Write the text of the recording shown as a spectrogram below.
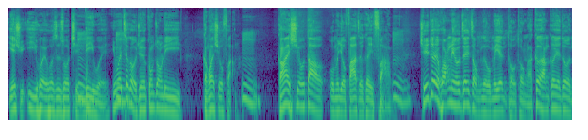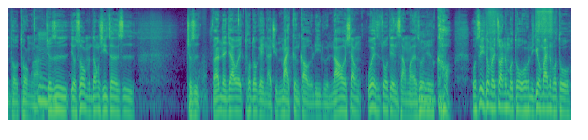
也许议会或是说请立委，嗯、因为这个我觉得公众利益赶快修法嘛。嗯。赶快修到我们有法则可以罚。嗯，其实对黄牛这种的，我们也很头痛啦，各行各业都很头痛啦。就是有时候我们东西真的是，就是反正人家会偷偷给你拿去卖更高的利润。然后像我也是做电商嘛，有时候就是靠我自己都没赚那么多，你给我卖那么多，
